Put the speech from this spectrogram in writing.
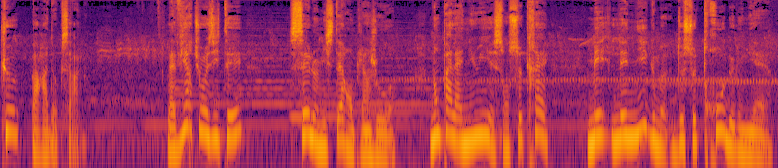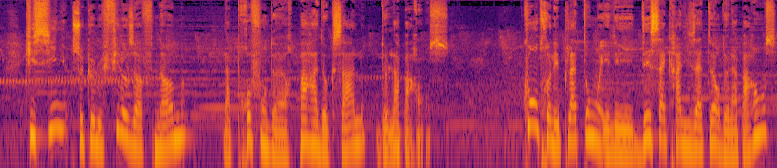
que paradoxal. La virtuosité, c'est le mystère en plein jour. Non pas la nuit et son secret, mais l'énigme de ce trop de lumière, qui signe ce que le philosophe nomme la profondeur paradoxale de l'apparence. Contre les Platons et les désacralisateurs de l'apparence,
